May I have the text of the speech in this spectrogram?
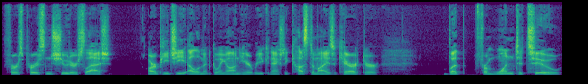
first person shooter slash RPG element going on here where you can actually customize a character but from one to two,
